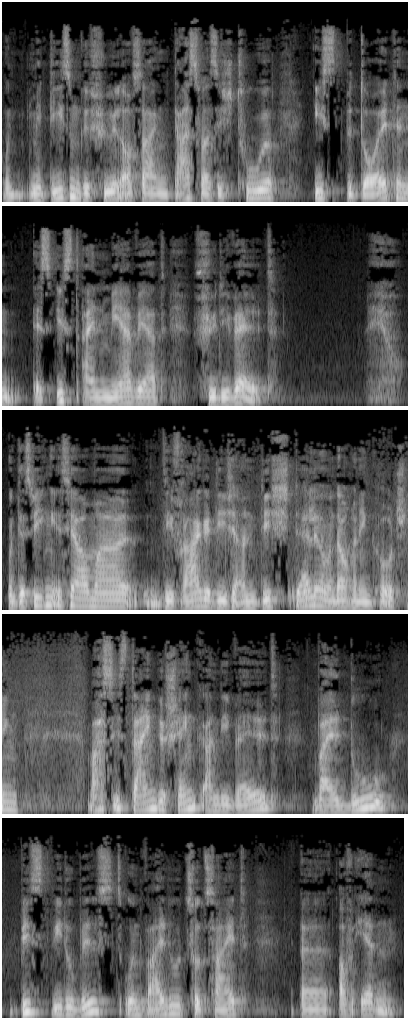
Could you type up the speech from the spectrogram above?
und mit diesem Gefühl auch sagen, das, was ich tue, ist bedeutend, es ist ein Mehrwert für die Welt. Und deswegen ist ja auch mal die Frage, die ich an dich stelle und auch in den Coaching, was ist dein Geschenk an die Welt, weil du bist, wie du bist und weil du zurzeit äh, auf Erden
